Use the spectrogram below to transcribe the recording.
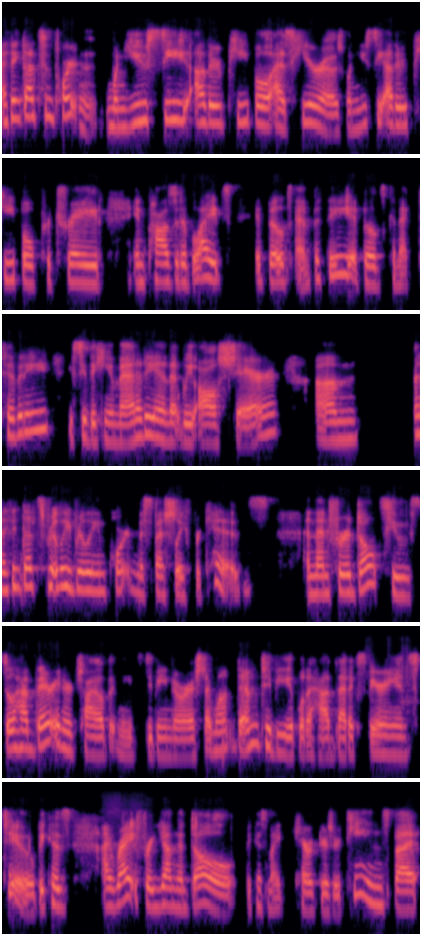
I think that's important. When you see other people as heroes, when you see other people portrayed in positive lights, it builds empathy, it builds connectivity. You see the humanity and that we all share. Um, and I think that's really, really important, especially for kids. And then for adults who still have their inner child that needs to be nourished, I want them to be able to have that experience too. Because I write for young adult because my characters are teens, but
